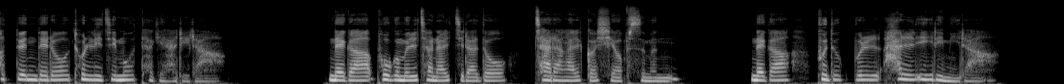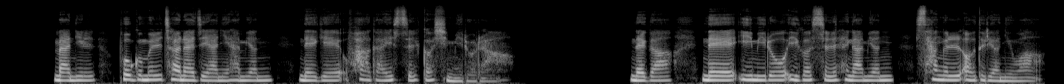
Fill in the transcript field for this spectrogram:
헛된 대로 돌리지 못하게 하리라. 내가 복음을 전할지라도 자랑할 것이 없음은 내가 부득불 할 일임이라. 만일 복음을 전하지 아니하면 내게 화가 있을 것이미로라. 내가 내 임의로 이것을 행하면 상을 얻으려니와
